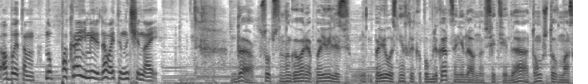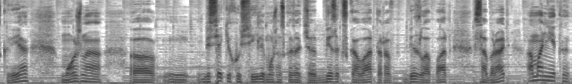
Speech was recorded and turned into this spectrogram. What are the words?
об этом. Ну, по крайней мере, давай ты начинай. Да, собственно говоря, появились, появилось несколько публикаций недавно в сети, да, о том, что в Москве можно э, без всяких усилий, можно сказать, без экскаваторов, без лопат собрать аммониты.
